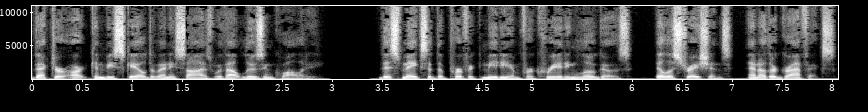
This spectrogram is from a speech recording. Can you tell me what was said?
vector art can be scaled to any size without losing quality. This makes it the perfect medium for creating logos, illustrations, and other graphics.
